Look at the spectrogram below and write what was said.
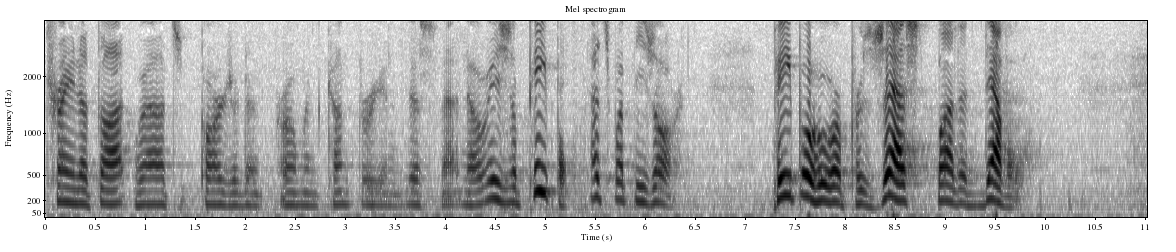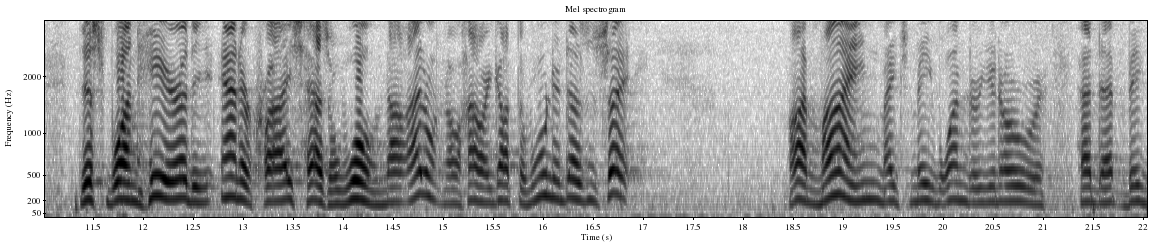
train of thought, well, it's part of the Roman country and this and that. No, these are people. That's what these are. People who are possessed by the devil. This one here, the Antichrist, has a wound. Now, I don't know how he got the wound, it doesn't say. My mind makes me wonder, you know, had that big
